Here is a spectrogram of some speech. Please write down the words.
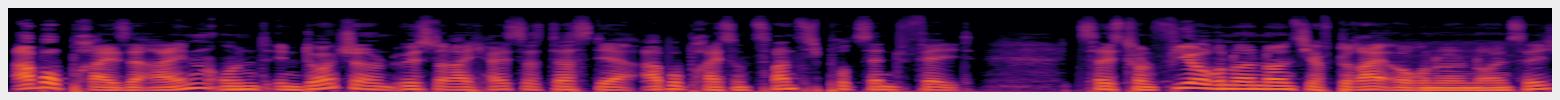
Abopreise ein und in Deutschland und Österreich heißt das, dass der Abopreis um 20% fällt. Das heißt von 4,99 Euro auf 3,99 Euro.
